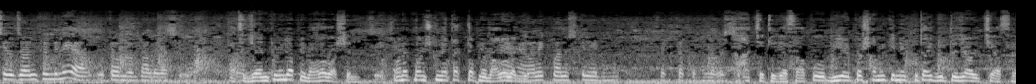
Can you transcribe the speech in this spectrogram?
ছিল জয়েন্ট ফ্যামিলি আর ওটা আমরা ভালোবাসি আচ্ছা জয়েন্ট ফ্যামিলি আপনি ভালোবাসেন? অনেক মানুষকে নিয়ে থাকতে আপনার ভালো হ্যাঁ, লাগে? অনেক মানুষকে নিয়ে থাকতে ভালোবাসি। আচ্ছা ঠিক আছে। আপু বিয়ের পর স্বামীকে নিয়ে কোথায় ঘুরতে যাওয়ার ইচ্ছে আছে?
